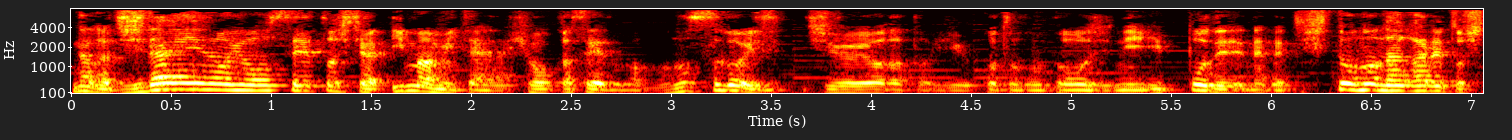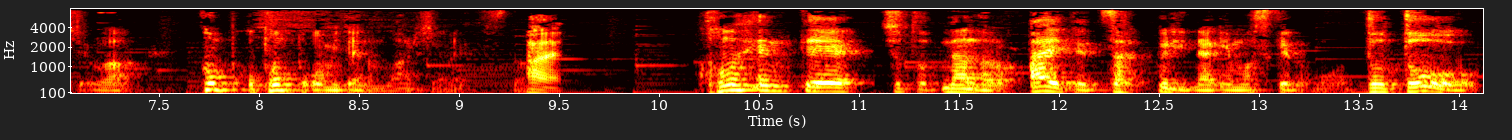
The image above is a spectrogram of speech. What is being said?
なんか時代の要請としては今みたいな評価制度がものすごい重要だということと同時に、一方でなんか人の流れとしては、ポンポコポンポコみたいなのもあるじゃないですか。はい。この辺って、ちょっとなんだろう、あえてざっくりになりますけども、ど、どう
